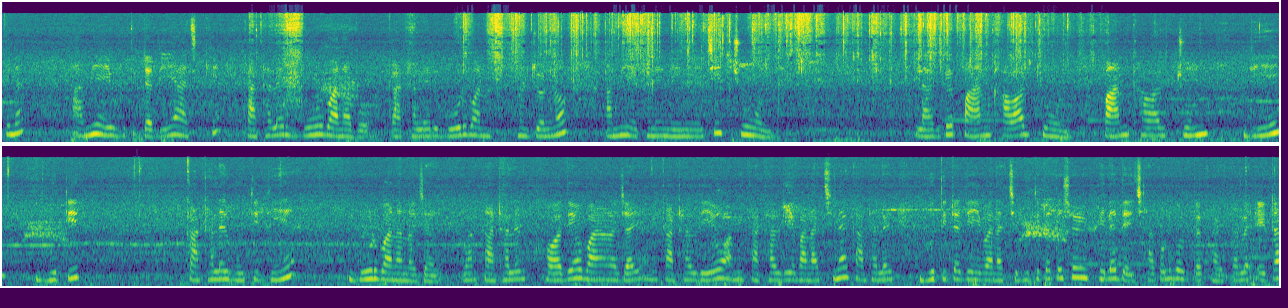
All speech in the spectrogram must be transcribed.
তাই না? আমি এই ভুতিটা দিয়ে আজকে কাঁঠালের গুড় বানাবো। কাঁঠালের গুড় বানানোর জন্য আমি এখানে নিয়ে নিয়েছি চুন। লাগবে পান খাওয়ার চুন। পান খাওয়ার চুন দিয়ে ভুতির কাঁঠালের ভুতি দিয়ে গুড় বানানো যায়। এবার কাঁঠালের খ দিয়েও বানানো যায়। আমি কাঁঠাল দিয়েও, আমি কাঁঠাল দিয়ে বানাচ্ছি না, কাঁঠালের ভুতিটা দিয়েই বানাচ্ছি। ভুতিটা তো সবই ফেলে দেয় ছাগল গরুতে খায়। তাহলে এটা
